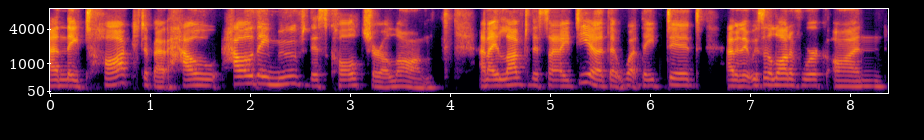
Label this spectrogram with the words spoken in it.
and they talked about how how they moved this culture along. And I loved this idea that what they did. I mean, it was a lot of work on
